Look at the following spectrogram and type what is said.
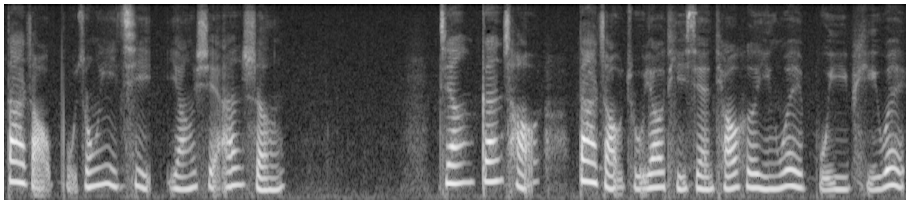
大枣补中益气、养血安神。姜、甘草、大枣主要体现调和营卫、补益脾胃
